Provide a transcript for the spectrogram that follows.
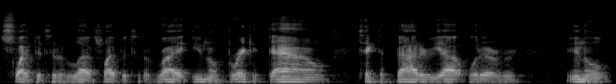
swipe it to the left, swipe it to the right, you know, break it down, take the battery out, whatever. You know,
